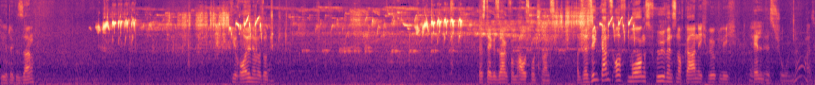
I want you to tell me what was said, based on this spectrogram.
Hier der Gesang. Die rollen immer so. Das ist der Gesang vom Hausrundschwanz. Also der singt ganz oft morgens früh, wenn es noch gar nicht wirklich hell ist schon. Ne? Also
